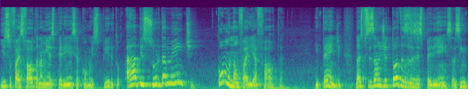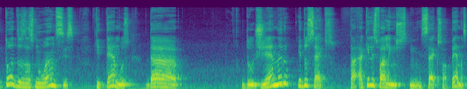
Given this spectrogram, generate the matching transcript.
Isso faz falta na minha experiência como espírito? Absurdamente. Como não faria falta? Entende? Nós precisamos de todas as experiências, em todas as nuances que temos da, do gênero e do sexo. Tá? Aqui eles falam em, em, sexo apenas,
